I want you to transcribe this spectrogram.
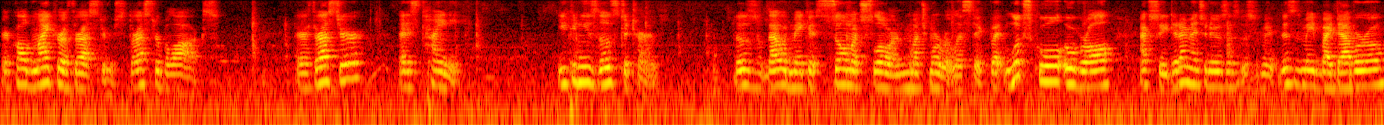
They're called micro thrusters, thruster blocks. They're a thruster that is tiny you can use those to turn. Those That would make it so much slower and much more realistic. But looks cool overall. Actually, did I mention it was this? This is made, this is made by Daburo.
